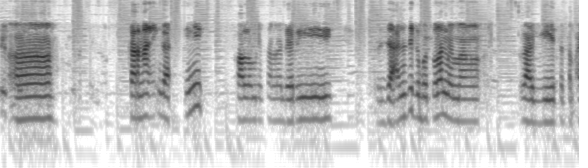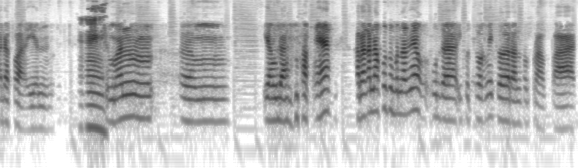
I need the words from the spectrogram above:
Eh, karena enggak ini kalau misalnya dari kerjaan sih kebetulan memang lagi tetap ada klien. Mm-mm. Cuman em, yang dampaknya karena kan aku sebenarnya udah ikut suami ke Rantau Prapat.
